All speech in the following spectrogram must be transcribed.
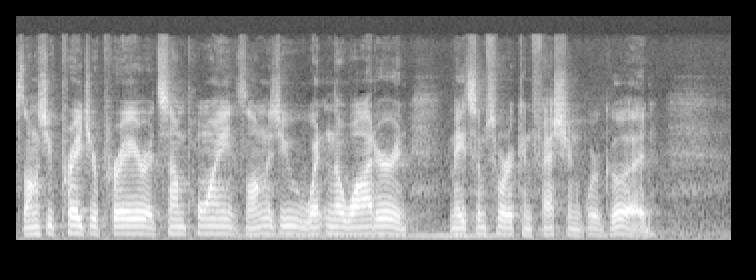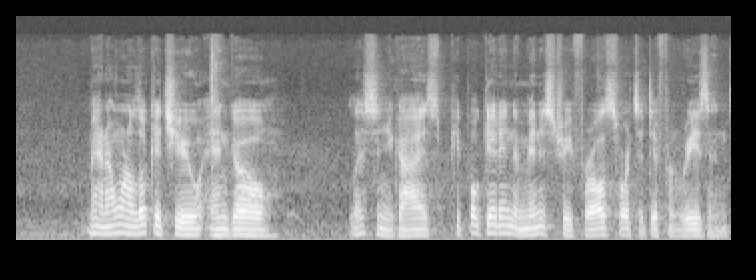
as long as you prayed your prayer at some point, as long as you went in the water and made some sort of confession, we're good. Man, I want to look at you and go, listen, you guys, people get into ministry for all sorts of different reasons.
